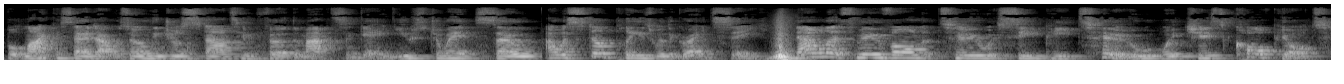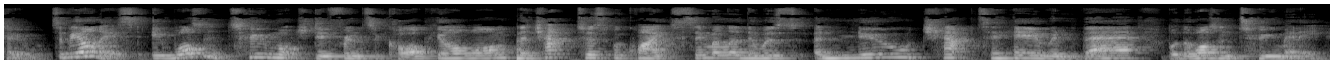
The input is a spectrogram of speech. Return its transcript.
but like I said, I was only just starting further maths and getting used to it, so I was still pleased with a grade C. Now let's move on to CP2, which is Core Pure 2. To be honest, it wasn't too much different to Core Pure 1. The chapters were quite similar. There was a new chapter here and there, but there wasn't too many.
